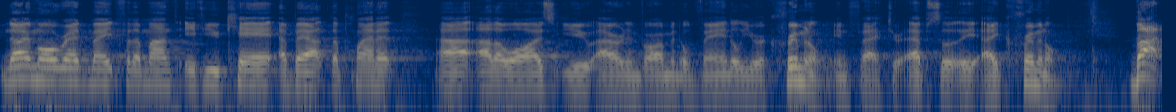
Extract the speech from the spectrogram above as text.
No more red meat for the month if you care about the planet. Uh, otherwise, you are an environmental vandal. You're a criminal, in fact. You're absolutely a criminal. But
